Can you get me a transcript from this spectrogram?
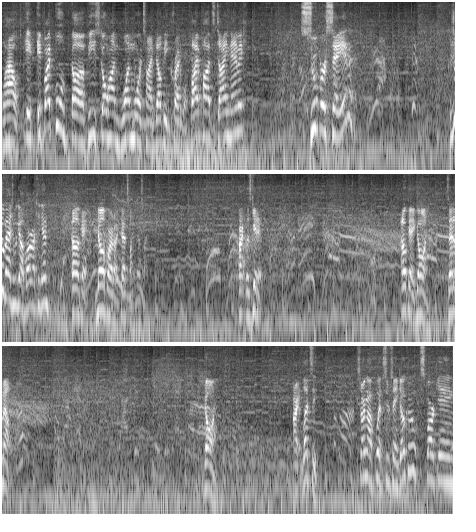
Wow. If, if I pull uh, Beast Gohan one more time, that'll be incredible. Five Pods Dynamic. Super Saiyan. Could you imagine we got Bardock again? Okay, no Bardock. That's fine. That's fine. All right, let's get it. Okay, go on. Send him out. Go on. All right, let's see. Starting off with Super Saiyan Goku, sparking.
